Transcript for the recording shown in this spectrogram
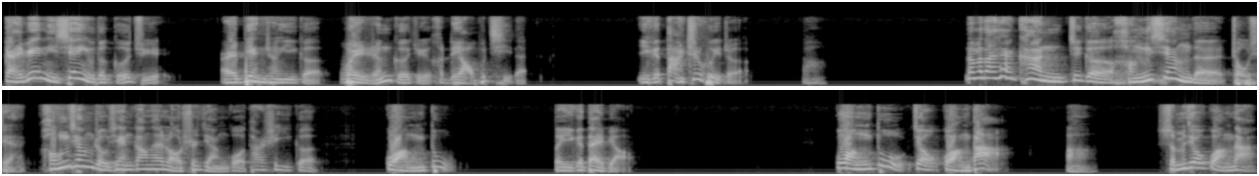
改变你现有的格局，而变成一个伟人格局和了不起的一个大智慧者啊。那么大家看这个横向的轴线，横向轴线刚才老师讲过，它是一个广度的一个代表。广度叫广大，啊，什么叫广大？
